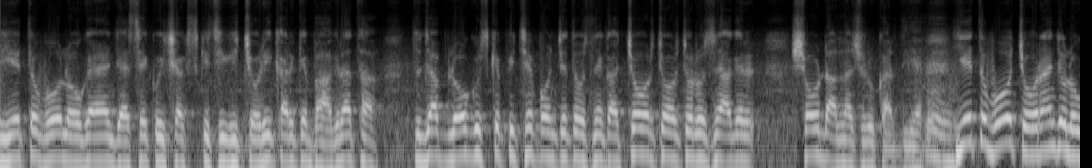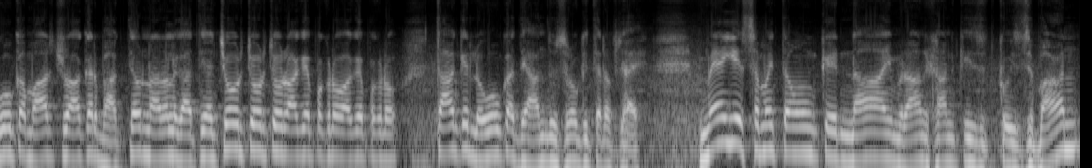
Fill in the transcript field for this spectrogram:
ये तो वो लोग हैं जैसे कोई शख्स किसी की चोरी करके भाग रहा था तो जब लोग उसके पीछे पहुँचे तो उसने कहा चोर चोर चोर उसने आगे शोर डालना शुरू कर दिया हम्म। ये तो वो चोर हैं जो लोगों का मार चुरा कर भागते हैं और नारा लगाते हैं चोर चोर चोर आगे पकड़ो आगे पकड़ो ताकि लोगों का ध्यान दूसरों की तरफ़ जाए। मैं ये समझता हूँ कि ना इमरान खान की कोई ज़बान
